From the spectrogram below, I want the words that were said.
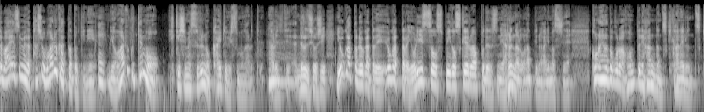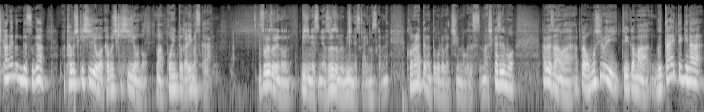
えば ISM が多少悪かった時に、いや、悪くても引き締めするのかいという質問があると、ある、出るでしょうし、よかったらよかったで、よかったらより一層スピードスケールアップでですね、やるんだろうなっていうのがありますしね、この辺のところは本当に判断つきかねるんです。つきかねるんですが、株式市場は株式市場の、まあ、ポイントがありますから、それぞれのビジネスにはそれぞれのビジネスがありますからね。このあたりのところが注目です。まあしかしでも、安倍さんはやっぱり面白いというかまあ具体的な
